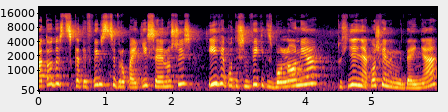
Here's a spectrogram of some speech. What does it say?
πατώντας τις κατευθύνσεις της Ευρωπαϊκής Ένωσης ήδη από τη συνθήκη της Μπολόνια του 1999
